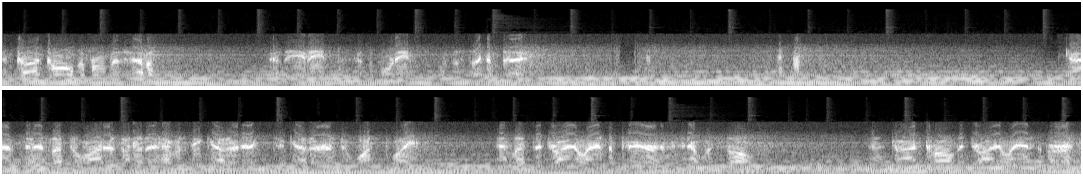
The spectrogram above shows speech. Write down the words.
And God called the firmament heaven, and the evening and the morning was the second day. God said, Let the waters under the heaven be gathered together into one place and let the dry land appear. And it was so. And God called the dry land earth,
